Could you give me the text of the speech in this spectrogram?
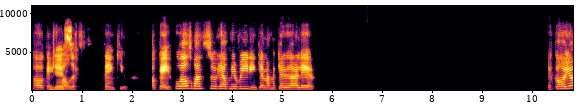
Okay, well, let's, thank you. Okay, who else wants to help me reading? ¿Quién más me quiere ayudar a leer? ¿Escojo yo?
